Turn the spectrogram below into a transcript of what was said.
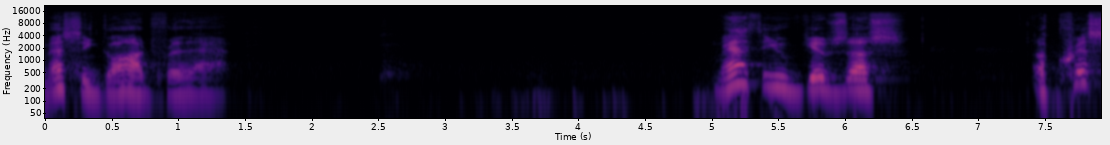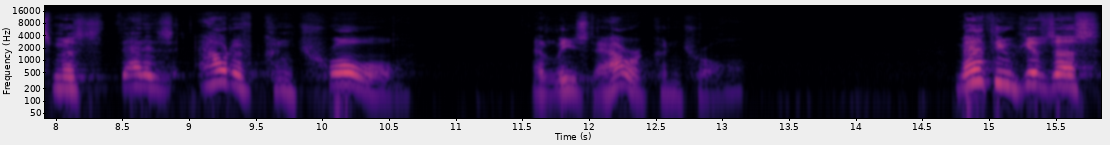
messy God for that. Matthew gives us a Christmas that is out of control, at least our control. Matthew gives us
